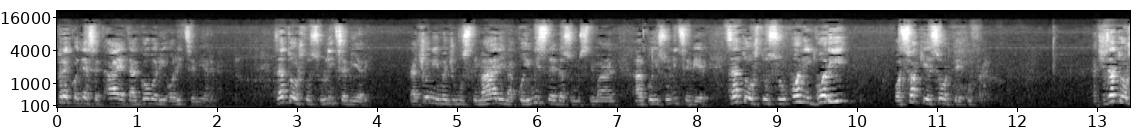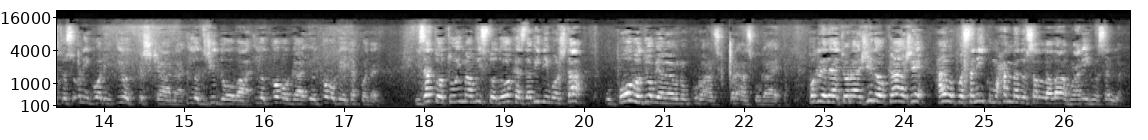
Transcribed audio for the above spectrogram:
preko deset ajeta govori o licemjerima. Zato što su licemjeri, znači oni među muslimanima koji misle da su muslimani, ali koji su licemjeri, zato što su oni gori od svake sorte kufra. Znači zato što su oni gori i od kršćana, i od židova, i od ovoga, i od ovoga i tako dalje. I zato tu imamo isto dokaz da vidimo šta u povodu objave onog kuranskog, kuranskog ajeta. Pogledajte, onaj židov kaže, hajmo poslaniku Muhammedu sallallahu alaihi wa sallam.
